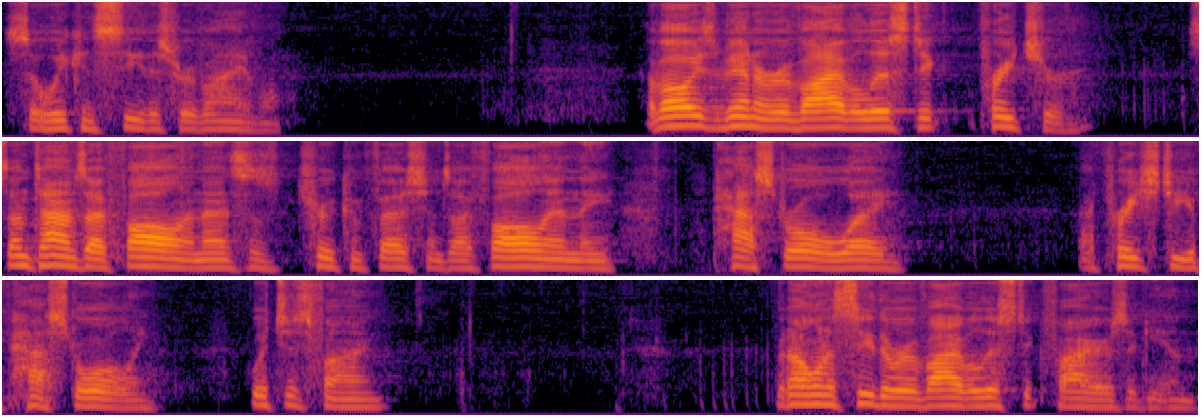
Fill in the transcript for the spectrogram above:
so we can see this revival. I've always been a revivalistic preacher. Sometimes I fall, and this is true confessions, I fall in the pastoral way. I preach to you pastorally, which is fine. But I want to see the revivalistic fires again.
